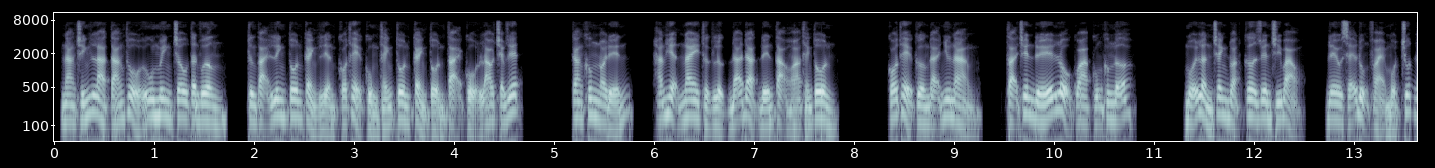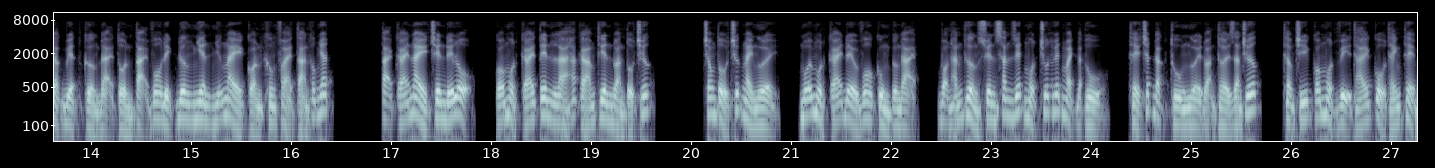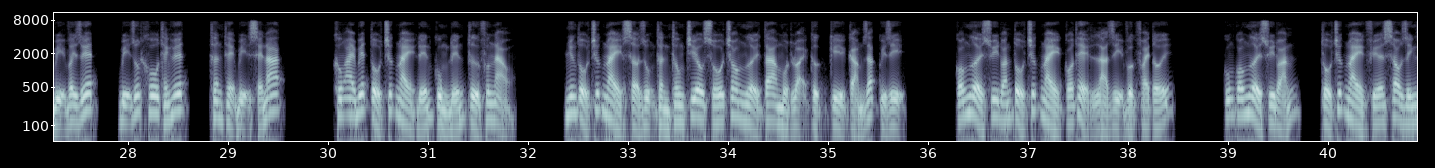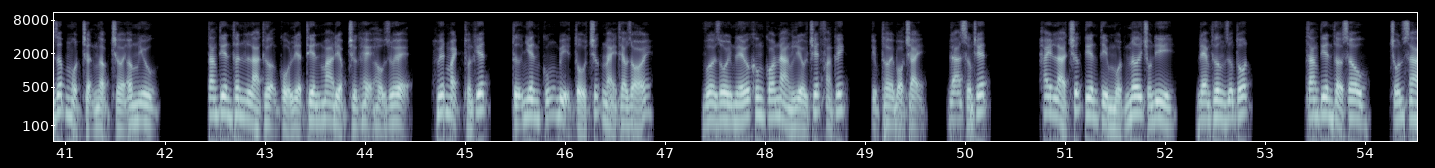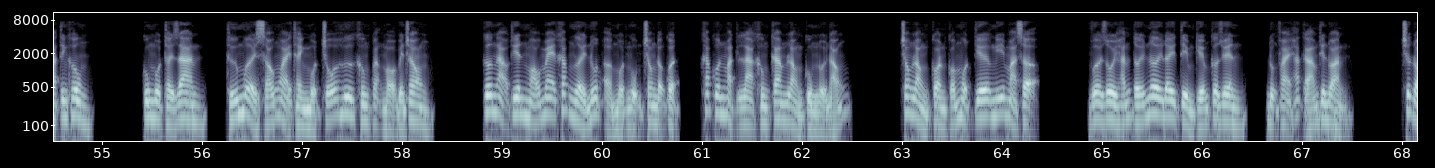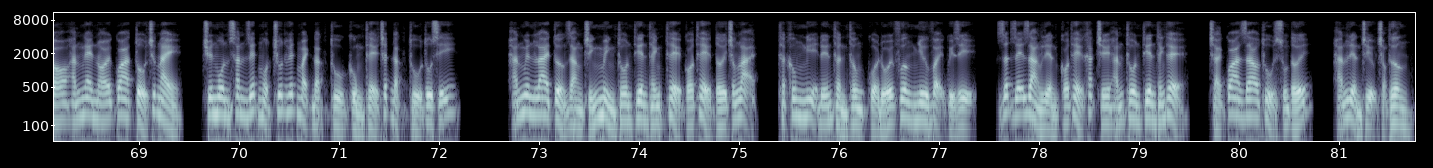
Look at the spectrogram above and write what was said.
Nàng chính là táng thổ u minh châu tân vương, từng tại linh tôn cảnh liền có thể cùng thánh tôn cảnh tồn tại cổ lao chém giết. Càng không nói đến, hắn hiện nay thực lực đã đạt đến tạo hóa thánh tôn. Có thể cường đại như nàng, tại trên đế lộ qua cũng không nỡ. Mỗi lần tranh đoạt cơ duyên trí bảo đều sẽ đụng phải một chút đặc biệt cường đại tồn tại vô địch, đương nhiên những này còn không phải tán khốc nhất. Tại cái này trên đế lộ, có một cái tên là hắc Ám thiên đoàn tổ chức. Trong tổ chức này người, mỗi một cái đều vô cùng cường đại, bọn hắn thường xuyên săn giết một chút huyết mạch đặc thù, thể chất đặc thù người đoạn thời gian trước, thậm chí có một vị thái cổ thánh thể bị vây giết, bị rút khô thánh huyết, thân thể bị xé nát. Không ai biết tổ chức này đến cùng đến từ phương nào. Nhưng tổ chức này sử dụng thần thông chiêu số cho người ta một loại cực kỳ cảm giác quỷ dị. Có người suy đoán tổ chức này có thể là dị vực phái tới. Cũng có người suy đoán, tổ chức này phía sau dính dấp một trận ngập trời âm mưu tăng tiên thân là thượng cổ liệt thiên ma điệp trực hệ hậu duệ, huyết mạch thuần khiết, tự nhiên cũng bị tổ chức này theo dõi. Vừa rồi nếu không có nàng liều chết phản kích, kịp thời bỏ chạy, đã sớm chết. Hay là trước tiên tìm một nơi trốn đi, đem thương dưỡng tốt. Tăng tiên thở sâu, trốn xa tinh không. Cùng một thời gian, thứ mười sáu ngoài thành một chỗ hư không quặng mỏ bên trong. Cơ ngạo thiên máu me khắp người nút ở một ngụm trong động quật, khắp khuôn mặt là không cam lòng cùng nổi nóng. Trong lòng còn có một tia nghĩ mà sợ. Vừa rồi hắn tới nơi đây tìm kiếm cơ duyên, đụng phải hắc cám thiên đoàn. Trước đó hắn nghe nói qua tổ chức này, chuyên môn săn giết một chút huyết mạch đặc thù cùng thể chất đặc thù tu sĩ hắn nguyên lai tưởng rằng chính mình thôn thiên thánh thể có thể tới chống lại, thật không nghĩ đến thần thông của đối phương như vậy quỷ dị, rất dễ dàng liền có thể khắc chế hắn thôn thiên thánh thể, trải qua giao thủ xuống tới, hắn liền chịu trọng thương.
